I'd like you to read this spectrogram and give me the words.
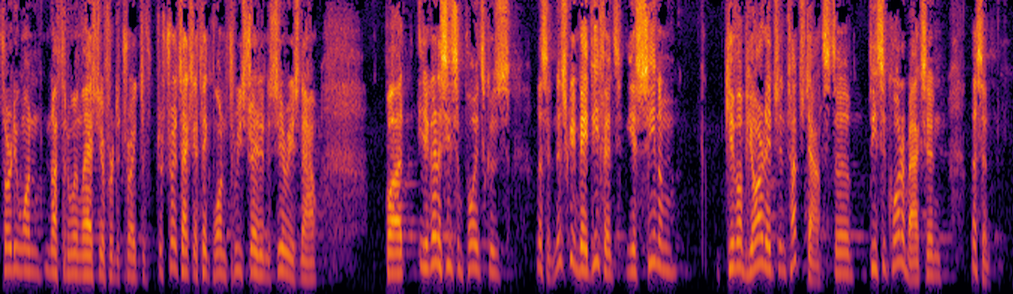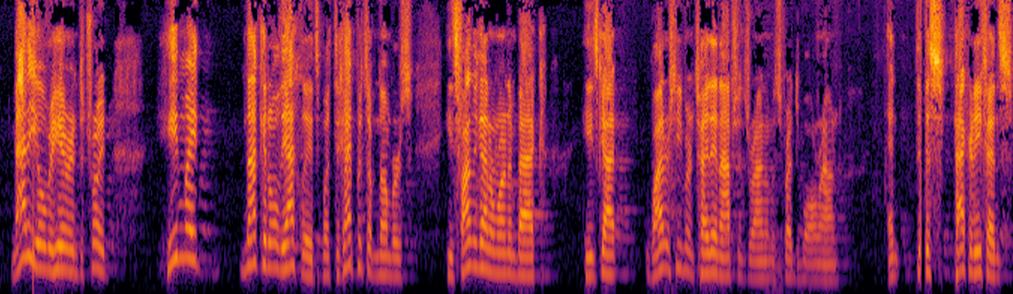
Thirty-one nothing win last year for Detroit. Detroit's actually, I think, won three straight in the series now. But you're going to see some points because listen, this Green Bay defense, you've seen them give up yardage and touchdowns to decent quarterbacks. And listen, Matty over here in Detroit, he might not get all the accolades, but the guy puts up numbers. He's finally got a running back. He's got wide receiver and tight end options around him to spread the ball around. And this Packer defense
